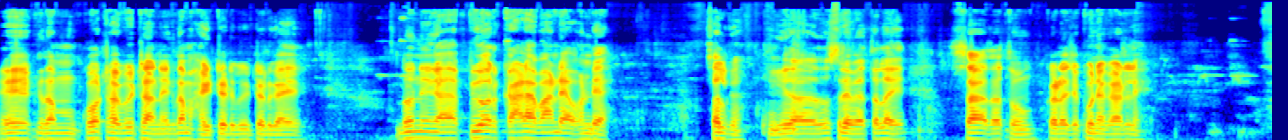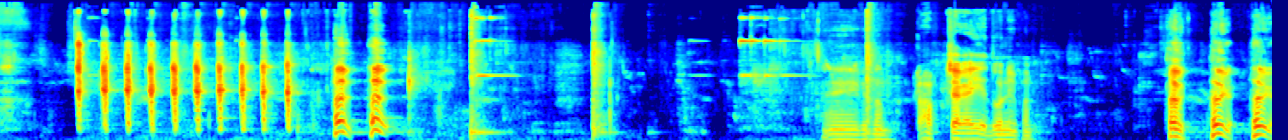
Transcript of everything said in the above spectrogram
एकदम कोठा बिठान एकदम हायटेड बिटेड गाय. दोन्ही गाय प्युअर काळ्या बांड्या भांड्या चल का या दुसऱ्या व्याताला आहे. सहा दातून कडाच्या कुण्या काढले? हल हल. एकदम टॉपच्या गाई आहे दोन्ही पण. हल हल हल ग.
